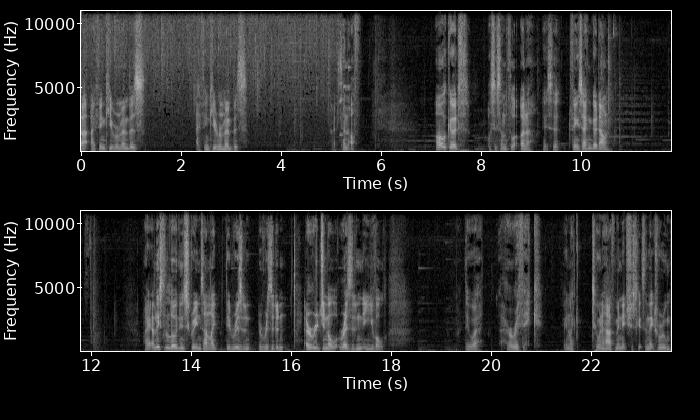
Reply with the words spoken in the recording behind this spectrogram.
I, think he remembers. I think he remembers. Turn off. All good. What's this on the floor? Oh no, it's a things I can go down. Right, at least the loading screens aren't like the resident, resident, original Resident Evil. They were horrific. In like two and a half minutes, just get to the next room,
